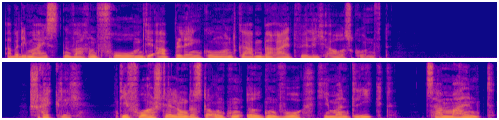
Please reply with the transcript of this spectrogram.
Aber die meisten waren froh um die Ablenkung und gaben bereitwillig Auskunft. Schrecklich, die Vorstellung, dass da unten irgendwo jemand liegt, zermalmt.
